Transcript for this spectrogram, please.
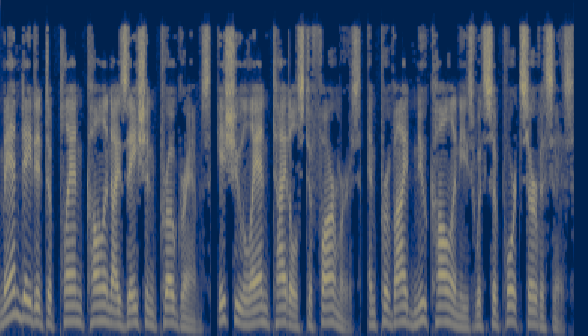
mandated to plan colonization programs, issue land titles to farmers, and provide new colonies with support services.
